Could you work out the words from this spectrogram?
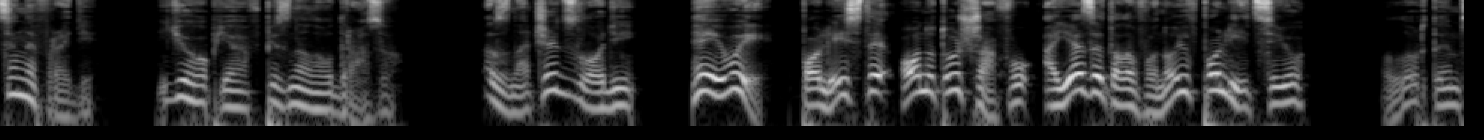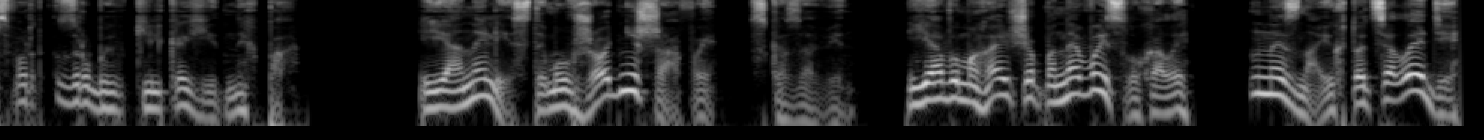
Це не Фредді. Його б я впізнала одразу. Значить, злодій. Гей, ви, полізьте он у ту шафу, а я зателефоную в поліцію. Лорд Емсфорд зробив кілька гідних па. Я не лізтиму в жодні шафи, сказав він. Я вимагаю, щоб мене вислухали. Не знаю, хто ця леді.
